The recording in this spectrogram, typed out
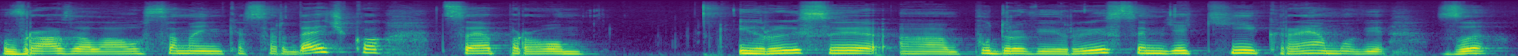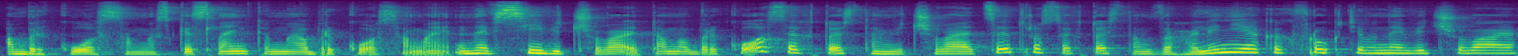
вразила у саменьке сердечко. Це про іриси, е, пудрові риси, м'які, кремові з абрикосами, з кисленькими абрикосами. Не всі відчувають там абрикоси, хтось там відчуває цитруси, хтось там взагалі ніяких фруктів не відчуває.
